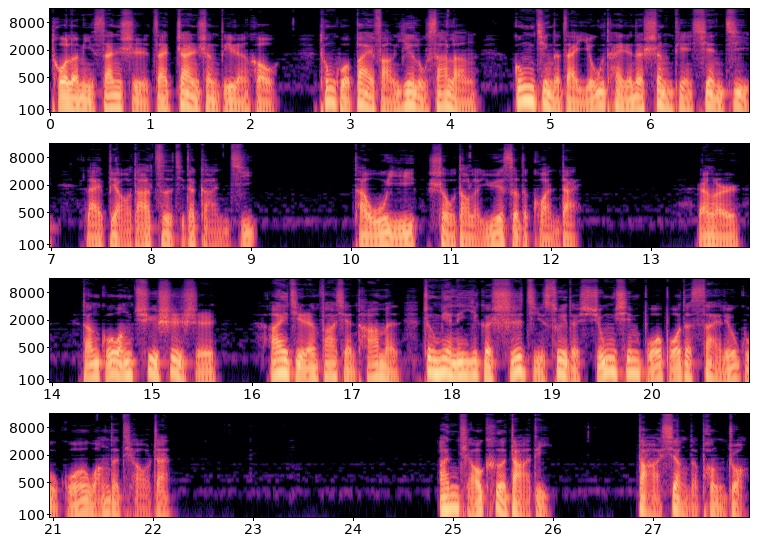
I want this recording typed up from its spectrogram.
托勒密三世在战胜敌人后，通过拜访耶路撒冷，恭敬地在犹太人的圣殿献祭，来表达自己的感激。他无疑受到了约瑟的款待。然而，当国王去世时，埃及人发现他们正面临一个十几岁的雄心勃勃的塞琉古国王的挑战——安条克大帝，大象的碰撞。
